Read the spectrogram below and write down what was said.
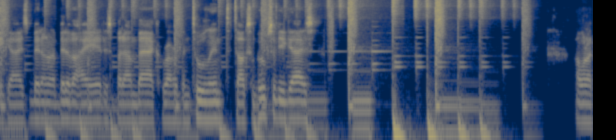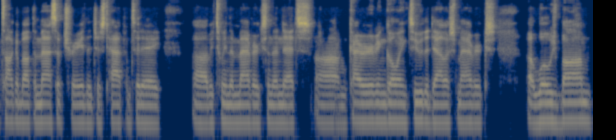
guys, been on a bit of a hiatus, but I'm back. Robert Bentulan to talk some hoops with you guys. I want to talk about the massive trade that just happened today uh, between the Mavericks and the Nets. Um, Kyrie Irving going to the Dallas Mavericks, a Woj bomb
